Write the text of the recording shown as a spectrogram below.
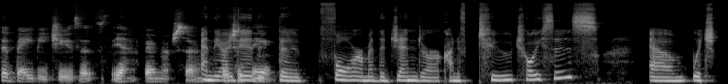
the baby chooses. Yeah, very much so. And the idea think... that the form and the gender are kind of two choices, um, which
